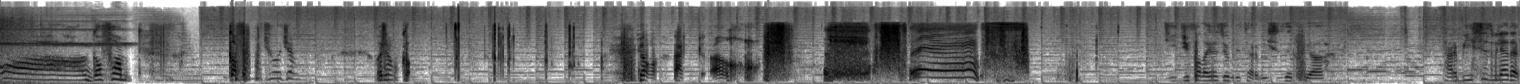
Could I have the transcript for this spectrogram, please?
Aa, kafam. Kafam acıyor hocam. Hocam ka... Ya bak. GG falan yazıyor bir terbiyesiz herif ya. Terbiyesiz birader.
